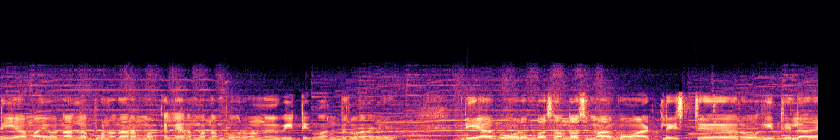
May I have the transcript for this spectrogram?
தியா மாதிரி ஒரு நல்ல பொண்ணை தான் நம்ம கல்யாணம் பண்ண போகிறோம்னு வீட்டுக்கு வந்துடுவார் தியாவுக்கும் ரொம்ப சந்தோஷமாக இருக்கும். அட்லீஸ்ட் ரோஹித் இல்லாத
